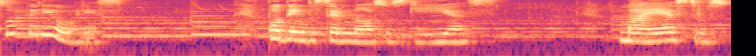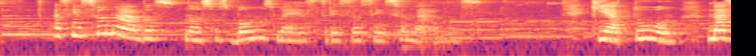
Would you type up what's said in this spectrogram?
superiores, podendo ser nossos guias, maestros ascensionados, nossos bons mestres ascensionados, que atuam nas,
